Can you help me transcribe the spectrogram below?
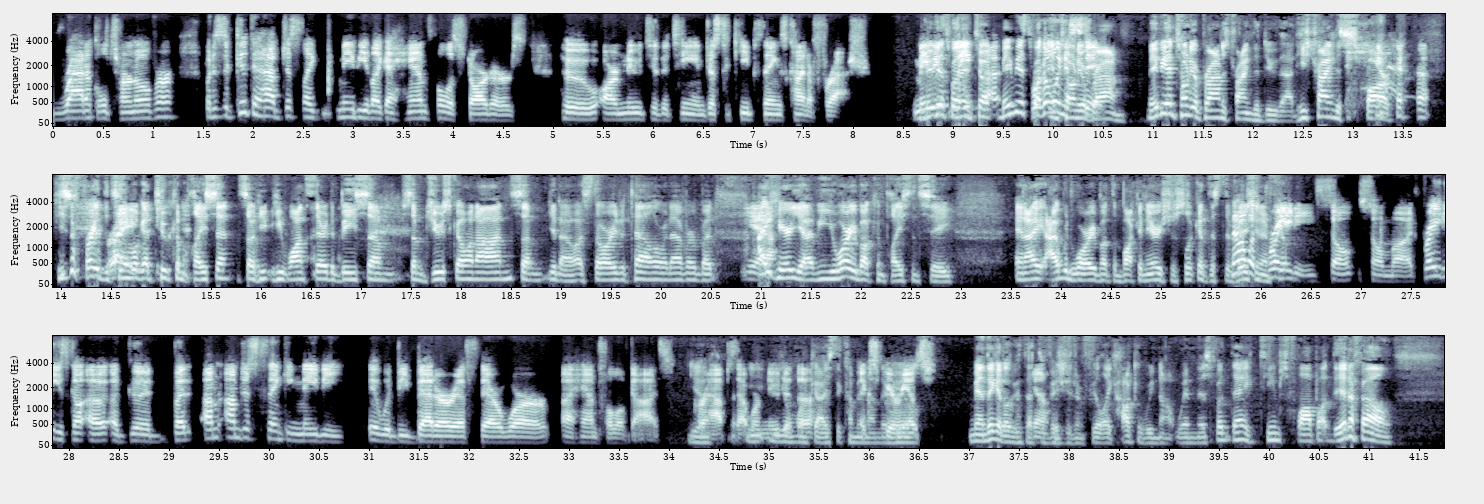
radical turnover, but is it good to have just like maybe like a handful of starters who are new to the team just to keep things kind of fresh? Maybe, maybe that's what, uh, maybe, Anto- maybe it's what Antonio Brown. Maybe Antonio Brown is trying to do that. He's trying to spark. He's afraid the right. team will get too complacent, so he, he wants there to be some some juice going on, some you know a story to tell or whatever. But yeah. I hear you. I mean, you worry about complacency, and I, I would worry about the Buccaneers. Just look at this division. Not with Brady so so much. Brady's got a, a good, but I'm I'm just thinking maybe it would be better if there were a handful of guys, yeah. perhaps that were new you to the guys to come in experience man, they got to look at that yeah. division and feel like, how could we not win this? But hey, teams flop out. The NFL,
